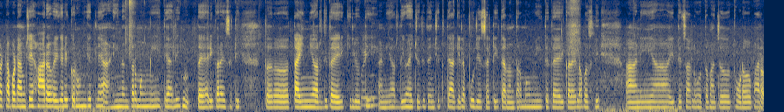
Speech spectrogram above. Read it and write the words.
पटापट आमचे हार वगैरे करून घेतले आणि नंतर मग मी इथे आली तयारी करायसाठी. तर ताईंनी अर्धी तयारी केली होती आणि अर्धी व्हायची होती त्यांची. तर त्या गेल्या पूजेसाठी. त्यानंतर मग मी इथे तयारी करायला बसली. आणि इथे चालू होतं माझं थोडं फार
